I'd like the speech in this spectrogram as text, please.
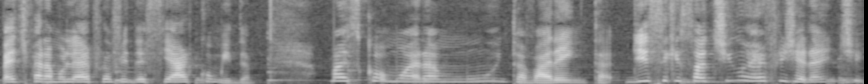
pede para a mulher providenciar comida, mas como era muito avarenta, disse que só tinha um refrigerante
